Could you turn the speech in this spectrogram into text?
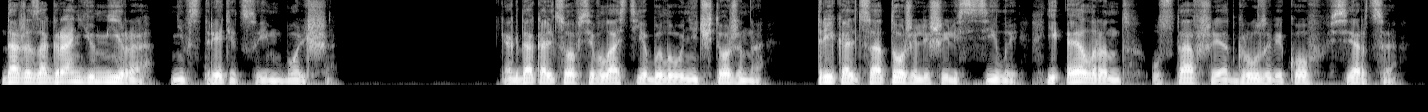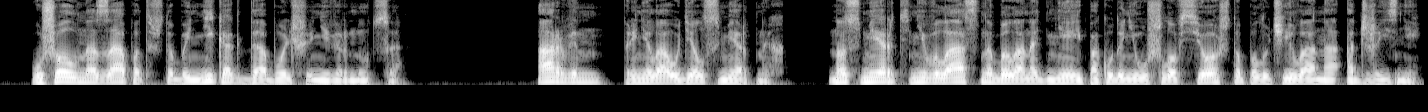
Даже за гранью мира не встретиться им больше. Когда кольцо всевластья было уничтожено, три кольца тоже лишились силы, и Элронд, уставший от груза веков в сердце, ушел на запад, чтобы никогда больше не вернуться. Арвин приняла удел смертных, но смерть не властна была над ней, покуда не ушло все, что получила она от жизни.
